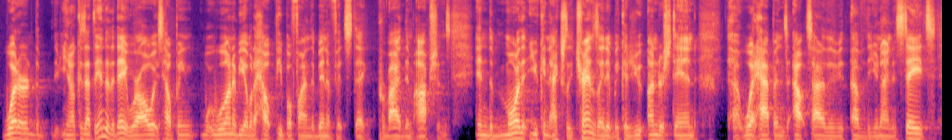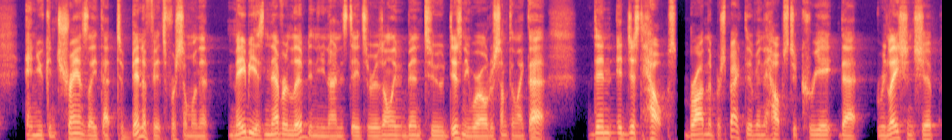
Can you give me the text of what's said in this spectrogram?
what are the you know because at the end of the day we're always helping we want to be able to help people find the benefits that provide them options. And the more that you can actually translate it because you understand uh, what happens outside of the, of the united states and you can translate that to benefits for someone that maybe has never lived in the united states or has only been to disney world or something like that then it just helps broaden the perspective and it helps to create that relationship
